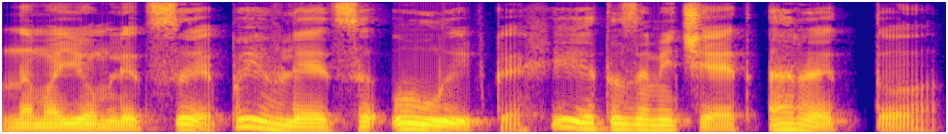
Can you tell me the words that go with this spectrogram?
На моем лице появляется улыбка, и это замечает Аретто.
